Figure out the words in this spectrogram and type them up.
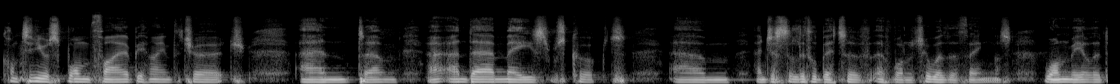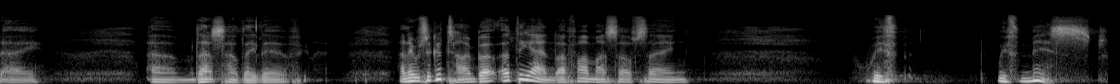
continuous bonfire behind the church, and um, and their maize was cooked, um, and just a little bit of, of one or two other things, one meal a day. Um, that's how they live. You know. And it was a good time, but at the end, I found myself saying, we've, we've missed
